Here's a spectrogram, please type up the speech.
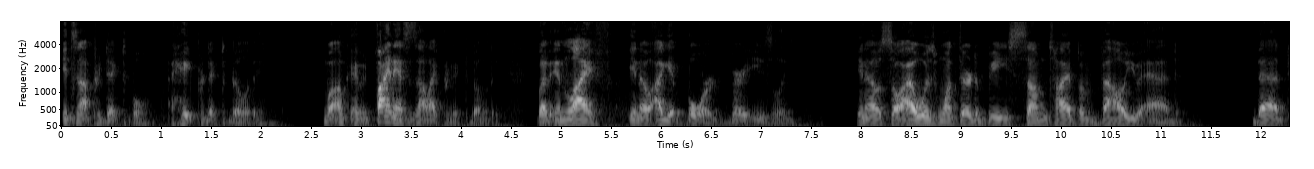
it's not predictable. I hate predictability. Well, okay, in finances I like predictability, but in life, you know, I get bored very easily. You know, so I always want there to be some type of value add that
